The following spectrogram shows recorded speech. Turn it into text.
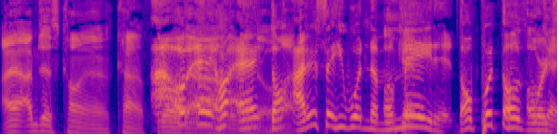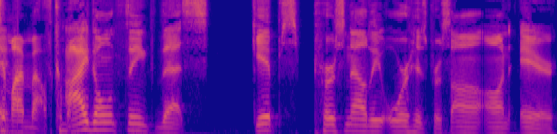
I, I'm just kind of kind of throw Oh, that hey, out hey, window. don't, Like, I didn't say he wouldn't have Okay. made it. Don't put those words Okay. in my mouth. Come on. I don't think that Skip's personality or his persona on air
